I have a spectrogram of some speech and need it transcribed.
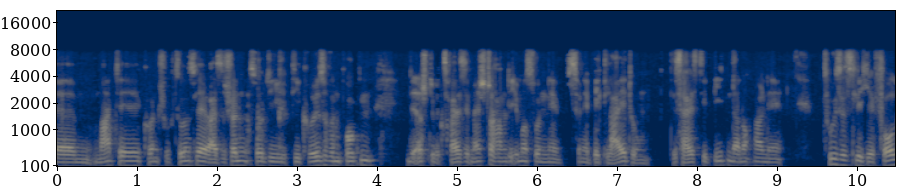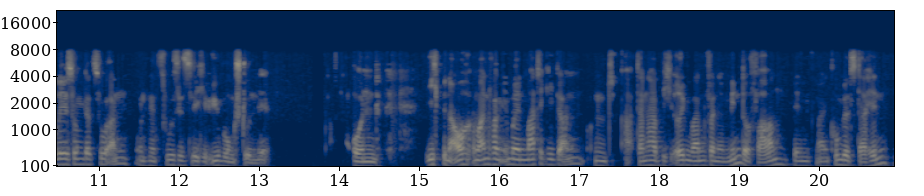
ähm, Mathe, Konstruktionslehre, also schon so die, die größeren Brocken. In der ersten zwei Semester haben die immer so eine, so eine Begleitung. Das heißt, die bieten da nochmal eine zusätzliche Vorlesung dazu an und eine zusätzliche Übungsstunde. Und ich bin auch am Anfang immer in Mathe gegangen und dann habe ich irgendwann von dem MINT erfahren, bin mit meinen Kumpels dahin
